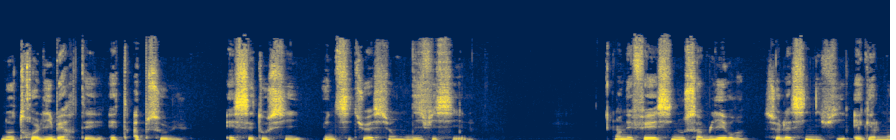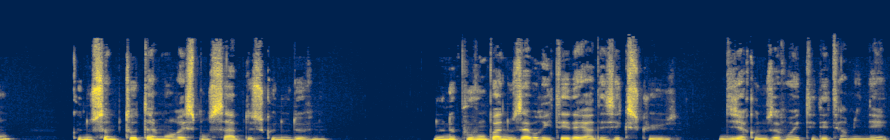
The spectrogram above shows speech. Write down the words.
notre liberté est absolue, et c'est aussi une situation difficile. En effet, si nous sommes libres, cela signifie également que nous sommes totalement responsables de ce que nous devenons. Nous ne pouvons pas nous abriter derrière des excuses, dire que nous avons été déterminés,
